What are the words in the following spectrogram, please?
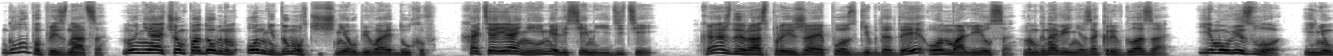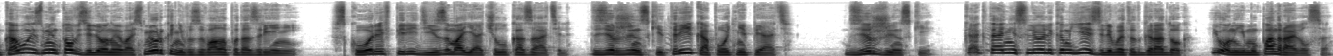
Глупо признаться, но ни о чем подобном он не думал в Чечне, убивая духов, хотя и они имели семьи и детей. Каждый раз проезжая пост ГИБДД, он молился, на мгновение закрыв глаза. Ему везло, и ни у кого из ментов зеленая восьмерка не вызывала подозрений. Вскоре впереди замаячил указатель. Дзержинский 3, Капотня 5. Дзержинский. Как-то они с Лёликом ездили в этот городок, и он ему понравился.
